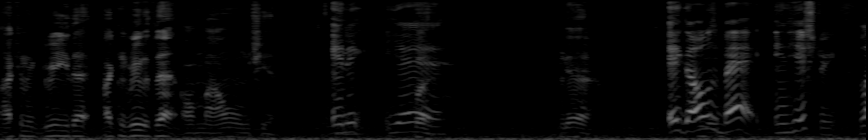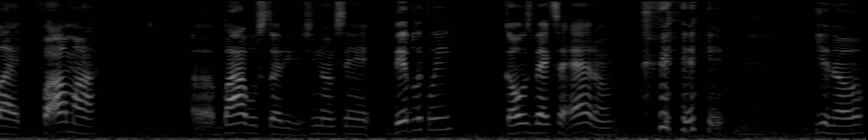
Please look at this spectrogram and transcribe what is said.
I can agree that I can agree with that on my own shit. and it yeah. Yeah. it goes back in history. Like for all my uh, Bible studies, you know what I'm saying? Biblically, goes back to Adam. you know,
